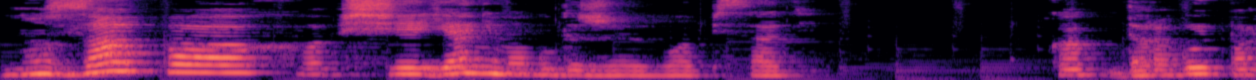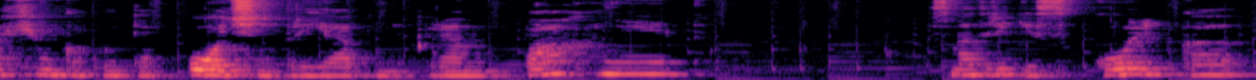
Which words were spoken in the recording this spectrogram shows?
но запах вообще, я не могу даже его описать. Как дорогой парфюм какой-то, очень приятный, прям пахнет. Смотрите, сколько,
